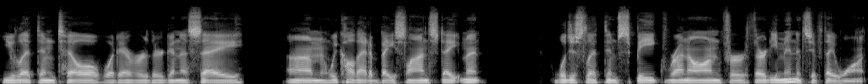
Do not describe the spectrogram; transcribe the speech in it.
You let them tell whatever they're going to say. Um, we call that a baseline statement. We'll just let them speak, run on for 30 minutes if they want.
